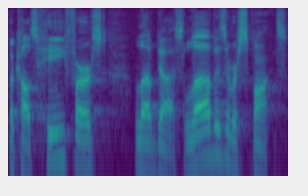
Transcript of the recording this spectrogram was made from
because he first loved us." Love is a response.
